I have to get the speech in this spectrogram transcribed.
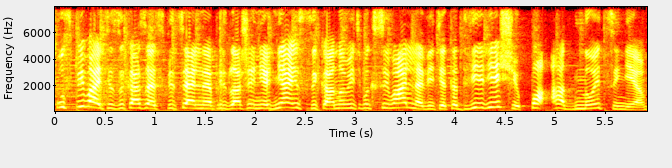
Успевайте заказать специальное предложение дня и сэкономить максимально, ведь это две вещи по одной цене.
